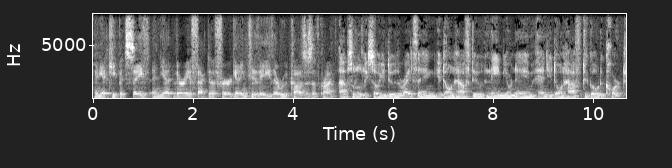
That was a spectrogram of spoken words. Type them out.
and yet keep it safe and yet very effective for getting to the, the root causes of crime. Absolutely. So you do the right thing, you don't have to name your name, and you don't have to go to court.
